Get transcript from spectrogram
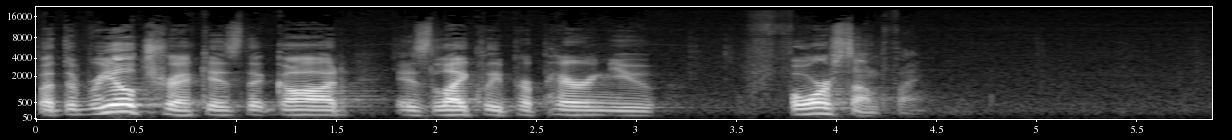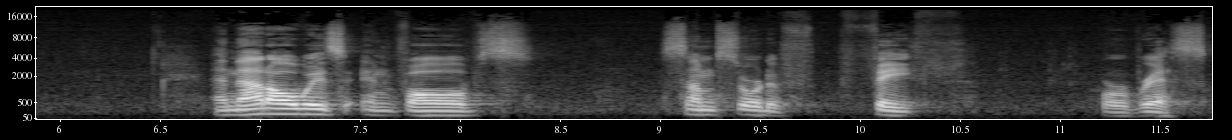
But the real trick is that God is likely preparing you for something. And that always involves some sort of faith or risk.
